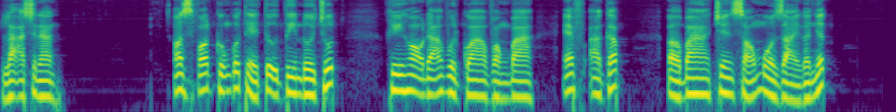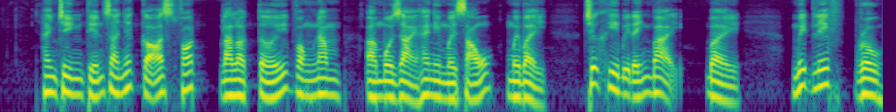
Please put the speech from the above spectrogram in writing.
là Arsenal. Oxford cũng có thể tự tin đôi chút khi họ đã vượt qua vòng 3 FA Cup ở 3 trên 6 mùa giải gần nhất. Hành trình tiến xa nhất của Oxford là lọt tới vòng 5 ở mùa giải 2016-17 trước khi bị đánh bại bởi Middlesbrough.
